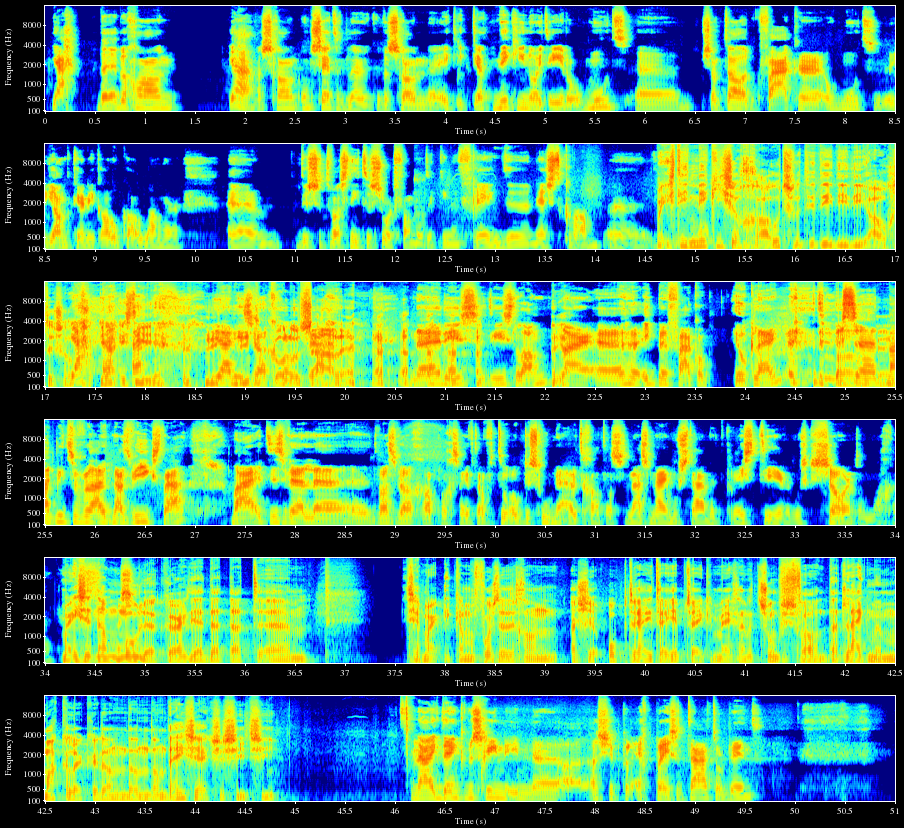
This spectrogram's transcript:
ja, we hebben gewoon. Ja, het was gewoon ontzettend leuk. Het was gewoon, eh, ik, ik had Nicky nooit eerder ontmoet. Eh, Chantal heb ik vaker ontmoet. Jan ken ik ook al langer. Ehm, dus het was niet een soort van dat ik in een vreemde nest kwam. Eh, Maar is die Nicky zo groot? Want Die, die, die, die oogte zo. Ja. Ja, is die, Ja, die is wel kolossaal, ja. Nee, die is, die is lang. Ja. Maar eh, ik ben vaak ook heel klein. dus Oh, eh, het maakt niet zoveel uit naast wie ik sta. Maar het, is wel, eh, het was wel grappig. Ze heeft af en toe ook de schoenen uitgehad als ze naast mij moest staan met presenteren. Daar moest ik zo hard om lachen. Maar is het nou moeilijker? Ja, Dat, dat, ehm, zeg maar, ik kan me voorstellen, gewoon als je optreedt, hè, je hebt twee keer meegedaan met het Songfestival, dat lijkt me makkelijker dan, dan, dan deze exercitie. Nou, ik denk misschien in, eh, als je echt presentator bent.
